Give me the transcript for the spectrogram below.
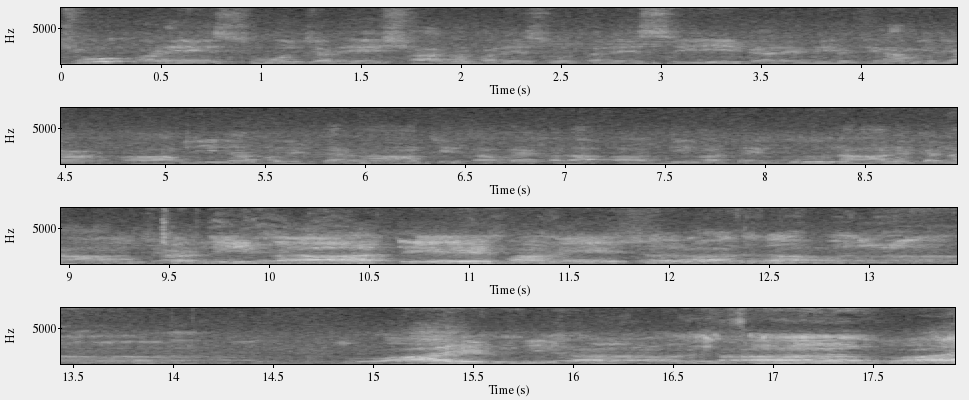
ਜੋ ਅੜੇ ਸੋ ਝੜੇ ਸ਼ਰਨ ਪਰੇ ਸੋ ਤਰੇ ਸੀ ਪਿਆਰੇ ਮੇਲ ਜਿਨ੍ਹਾਂ ਮਿਲਿਆ ਆਪ ਜੀ ਦਾ ਪਵਿੱਤਰ ਨਾਮ ਚੇਤਾ ਵੈ ਕਲਾ ਆਪ ਦੀ ਵਰਤੇ ਗੁਰੂ ਨਾਨਕ ਨਾਮ ਚੜ੍ਹਦੀ ਕਲਾ ਤੇਰੇ ਭਾਣੇ ਸਰਬੱਤ ਦਾ ਵਾਹਿਗੁਰੂ ਜੀ ਕਾ ਖਾਲਸਾ ਵਾਹਿਗੁਰੂ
